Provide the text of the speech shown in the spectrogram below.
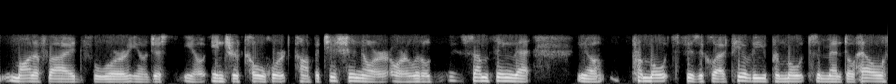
modified for you know just you know inter-cohort competition or or a little something that you know promotes physical activity, promotes mental health,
